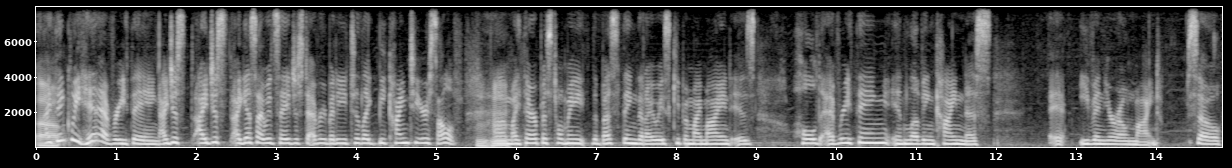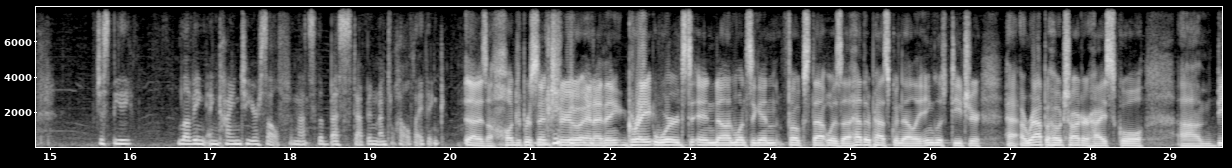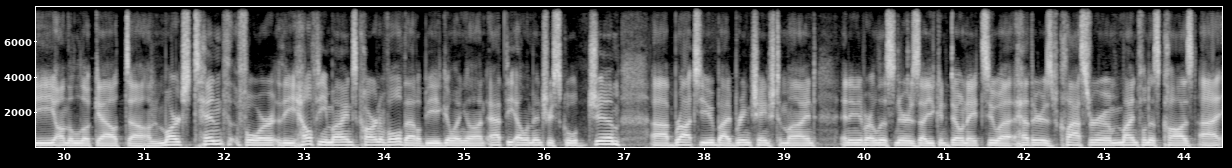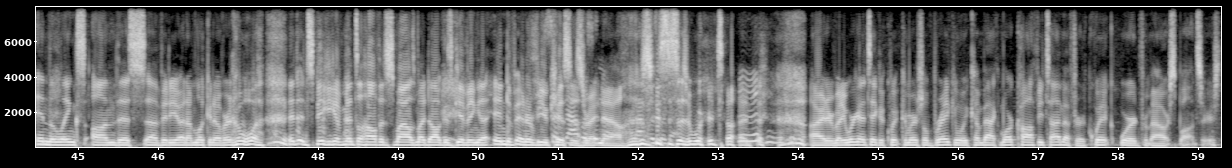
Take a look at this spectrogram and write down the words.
Uh, I think we hit everything. I just, I just, I guess I would say just to everybody to like be kind to yourself. Mm-hmm. Um, my therapist told me the best thing that I always keep in my mind is hold everything in loving kindness, even your own mind. So just be loving and kind to yourself. And that's the best step in mental health, I think. That is 100% true. and I think great words to end on. Once again, folks, that was uh, Heather Pasquinelli, English teacher at Arapahoe Charter High School. Um, be on the lookout uh, on March 10th for the Healthy Minds Carnival. That'll be going on at the elementary school gym, uh, brought to you by Bring Change to Mind. And any of our listeners, uh, you can donate to uh, Heather's classroom mindfulness cause uh, in the links on this video. And I'm looking over. and, and speaking of mental health and smiles, my dog is giving uh, end of interview She said that kisses right enough. now. This is we're done. All right, everybody, we're going to take a quick commercial break, and when we come back, more coffee time after a quick word from our sponsors.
